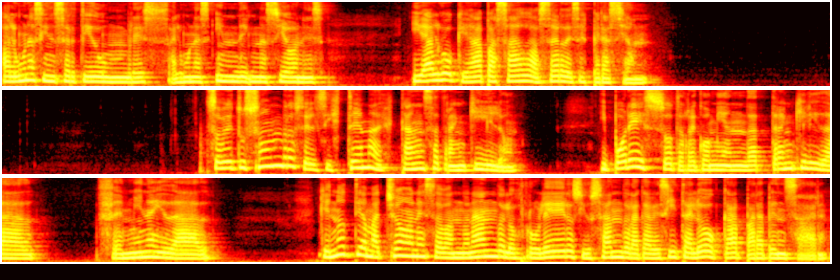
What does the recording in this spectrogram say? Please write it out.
algunas incertidumbres, algunas indignaciones, y algo que ha pasado a ser desesperación. Sobre tus hombros el sistema descansa tranquilo y por eso te recomienda tranquilidad, femineidad, que no te amachones abandonando los ruleros y usando la cabecita loca para pensar.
